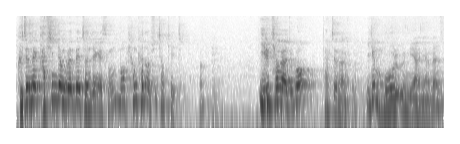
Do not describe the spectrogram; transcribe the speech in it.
그 전에 갑신정변 때 전쟁했으면 뭐 형편없이 적겠죠. 어? 일으켜가지고 발전하는 거예요. 이게 뭘 의미하냐면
